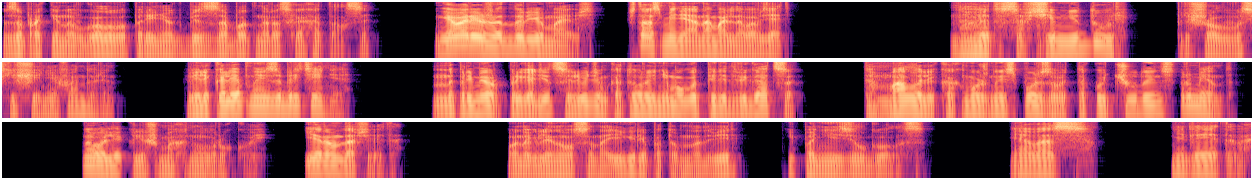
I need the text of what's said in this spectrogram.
Запрокинув голову, паренек беззаботно расхохотался. — Говорю же, дурью маюсь. Что с меня аномального взять? — Но это совсем не дурь, — пришел в восхищение Фандорин. Великолепное изобретение. Например, пригодится людям, которые не могут передвигаться, да мало ли, как можно использовать такой чудо-инструмент. Но Олег лишь махнул рукой. Ерунда все это. Он оглянулся на Игоря, потом на дверь и понизил голос. — Я вас не для этого.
